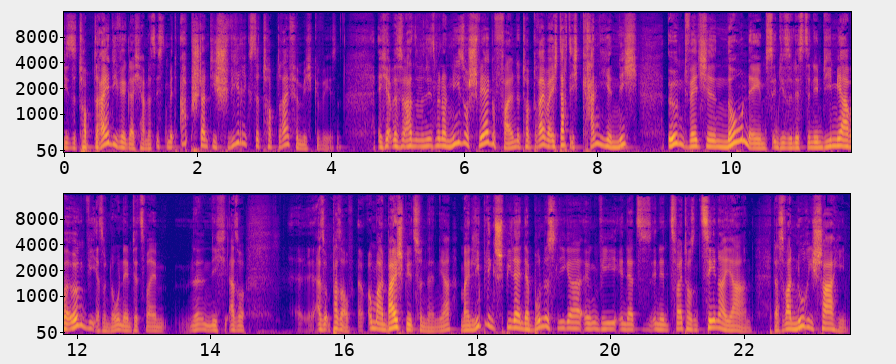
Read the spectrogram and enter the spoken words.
diese Top 3, die wir gleich haben, das ist mit Abstand die schwierigste Top 3 für mich gewesen. Ich hab, es ist mir noch nie so schwer gefallen, eine Top 3, weil ich dachte, ich kann hier nicht irgendwelche No-Names in diese Liste nehmen, die mir aber irgendwie, also No-Names jetzt mal ne, nicht, also äh, also pass auf, um mal ein Beispiel zu nennen, ja, mein Lieblingsspieler in der Bundesliga irgendwie in, der, in den 2010er Jahren, das war Nuri Shahin.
